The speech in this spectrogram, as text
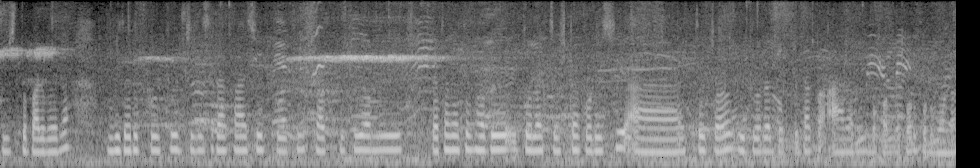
বুঝতে পারবে না। ভিতরে প্রচুর জিনিস রাখা আছে প্রচুর সব কিছুই আমি যথাযথভাবে তোলার চেষ্টা করেছি। আর তো চলো ভিডিওটা দেখতে থাকো আর আমি বকর বকর করব না।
